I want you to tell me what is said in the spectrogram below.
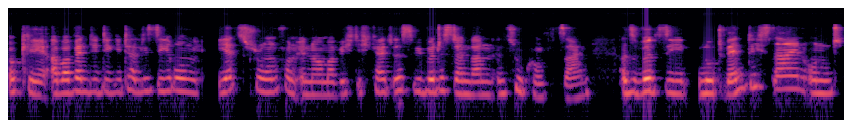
Okay, aber wenn die Digitalisierung jetzt schon von enormer Wichtigkeit ist, wie wird es denn dann in Zukunft sein? Also wird sie notwendig sein und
